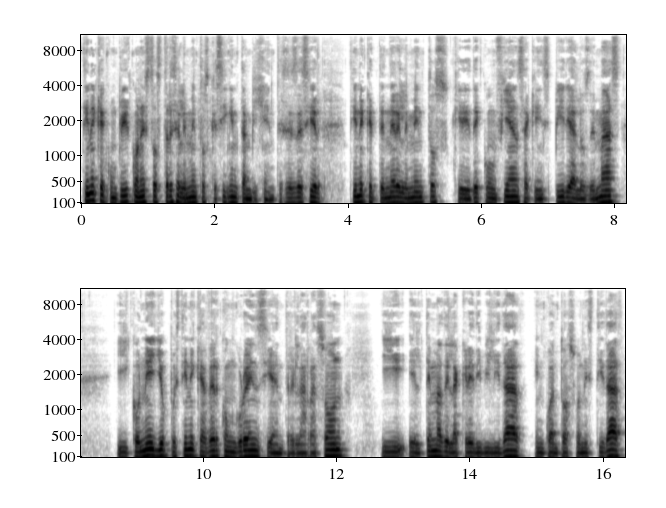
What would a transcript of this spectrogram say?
tiene que cumplir con estos tres elementos que siguen tan vigentes, es decir, tiene que tener elementos que dé confianza, que inspire a los demás y con ello pues tiene que haber congruencia entre la razón y el tema de la credibilidad en cuanto a su honestidad.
